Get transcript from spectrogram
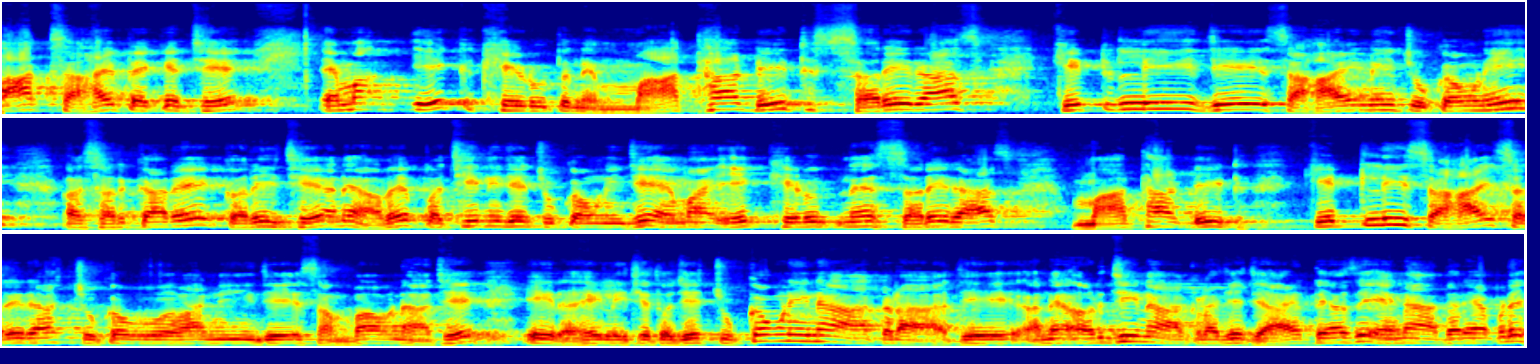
પાક સહાય પેકેજ છે, એમાં એક ખેડૂતને માથા દીઠ સરેરાશ કેટલી જે સહાયની ચૂકવણી સરકારે કરી છે અને હવે પછીની જે ચૂકવણી છે, એમાં એક ખેડૂતને સરેરાશ માથા દીઠ કેટલી સહાય સરેરાશ ચૂકવવાની જે સંભાવના છે, એ રહેલી છે. તો જે ચૂકવણીના આંકડા જે અને અરજીના આંકડા જે જાહેર થયા છે, એના આધારે આપણે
